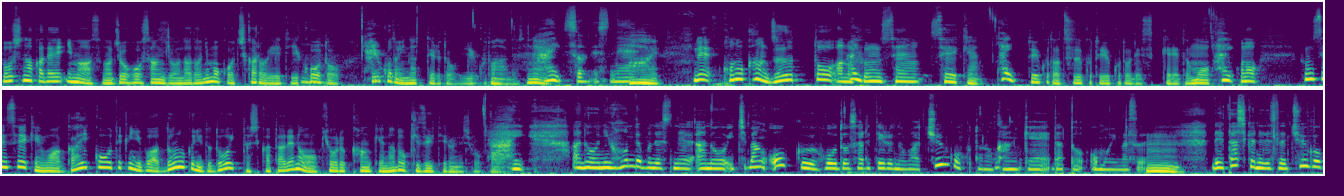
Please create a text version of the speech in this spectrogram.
そうした中で今、その情報産業などにもこう力を入れていこうということになっているということなんですね。はい、そうですね。はい。で、この間ずっとあの、はいフン・セン政権はい、ということが続くということですけれども、はいこのフン・セン政権は外交的にはどの国とどういった仕方での協力関係などを築いているんでしょうか？はい、あの日本でもですねあの一番多く報道されているのは中国との関係だと思います。うん。で確かにですね中国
